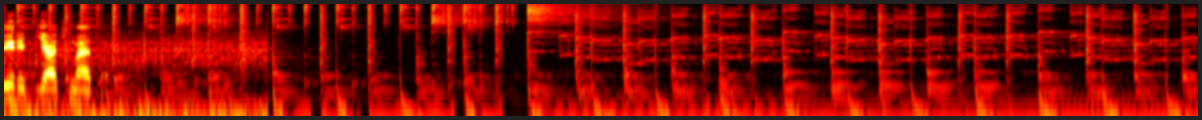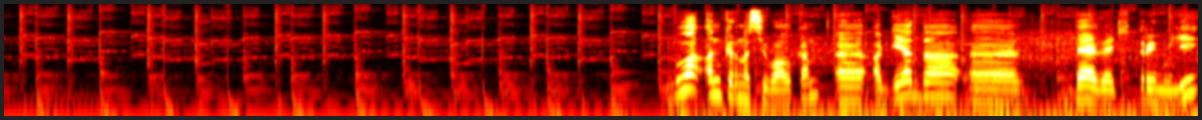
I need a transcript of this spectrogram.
4-5 метрів. Була анкерна сівалка е, Агеда е, 930.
